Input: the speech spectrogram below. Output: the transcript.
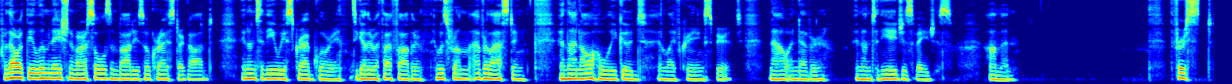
For thou art the illumination of our souls and bodies, O Christ our God. And unto thee we ascribe glory, together with thy Father, who is from everlasting, and thine all holy, good, and life creating Spirit, now and ever, and unto the ages of ages. Amen. The first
